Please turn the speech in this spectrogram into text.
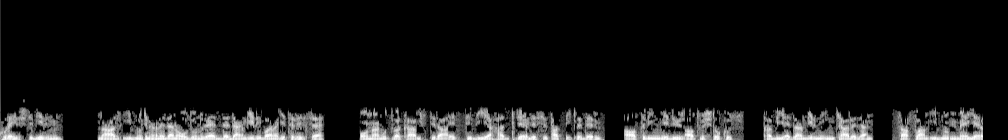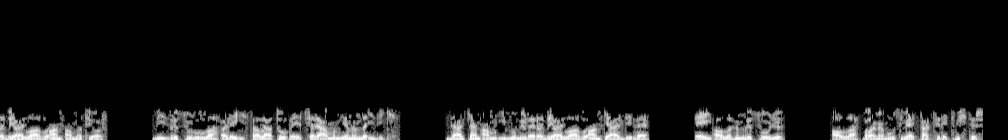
Kureyş'te birinin, Nadir İbn-i Kinane'den olduğunu reddeden biri bana getirilse, ona mutlaka iftira etti diye had cevdesi tatbik ederim. 6769 Kabiye'den birini inkar eden, Safvan İbn-i Ümeyye radıyallahu an anlatıyor. Biz Resulullah aleyhissalatu vesselamın yanında idik. Derken Am İbn-i Müre radıyallahu an geldi ve, Ey Allah'ın Resulü! Allah bana musibet takdir etmiştir.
